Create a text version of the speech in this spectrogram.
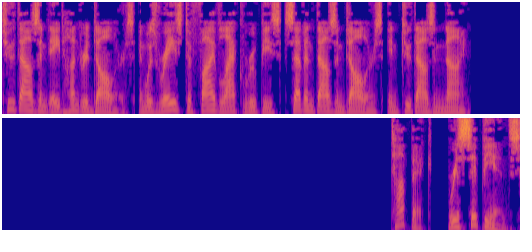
$2,800 and was raised to 5 lakh rupees $7,000 in 2009. Recipients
